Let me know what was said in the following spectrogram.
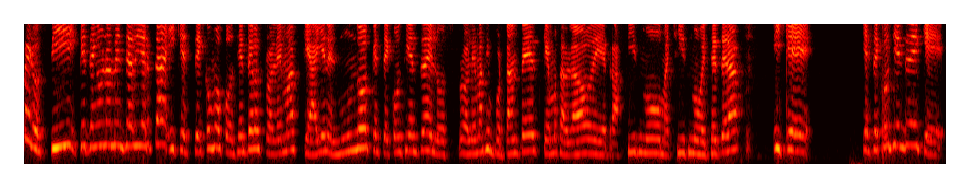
pero sí que tenga una mente abierta y que esté como consciente de los problemas que hay en el mundo, que esté consciente de los problemas importantes que hemos hablado de racismo, machismo, etcétera, y que, que esté consciente de que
